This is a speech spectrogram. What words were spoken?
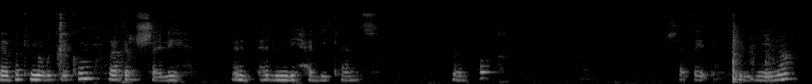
دابا كما قلت لكم غادي نرش عليه هاد المليحة اللي كانت من الفوق. باش تعطي البنينة.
